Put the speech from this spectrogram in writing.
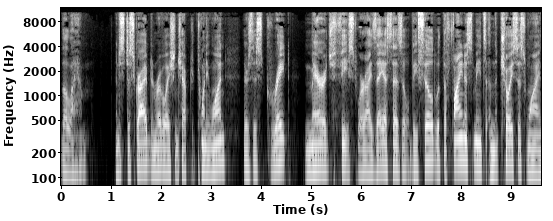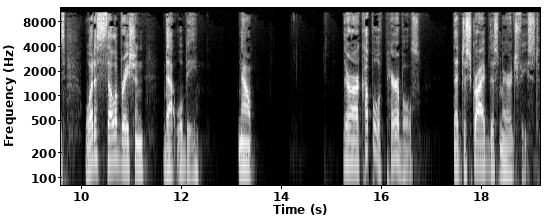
the Lamb. And it's described in Revelation chapter 21. There's this great marriage feast where Isaiah says it will be filled with the finest meats and the choicest wines. What a celebration that will be. Now, there are a couple of parables that describe this marriage feast.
